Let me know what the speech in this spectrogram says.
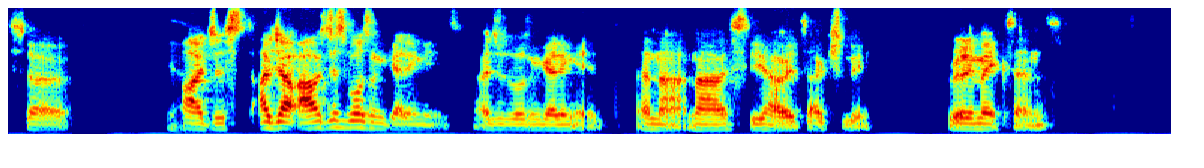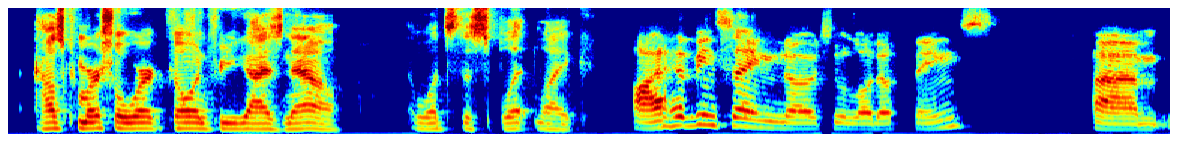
So Yeah. I just, I, I just wasn't getting it. I just wasn't getting it, and now, now I see how it's actually really makes sense. How's commercial work going for you guys now? What's the split like? I have been saying no to a lot of things. Um,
